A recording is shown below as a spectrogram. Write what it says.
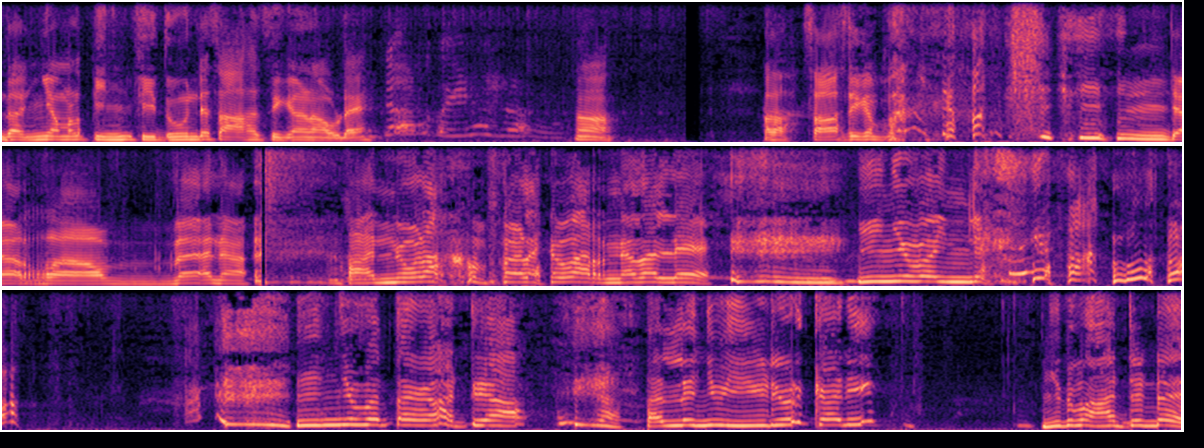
ഇതാ ഇനി നമ്മളെ പിൻ ഫിദുവിന്റെ സാഹസികാണ് അവിടെ. ആ അതാ സാഹസികൻ അന്നോടെ റബ്ബന അന്നോട് അപ്പളെ പറഞ്ഞതല്ലേ? ഇനി പിന്നെ ഇനിമത്തെ കാട്ടുക. അല്ല ഇനി വീഡിയോ എടുക്കാന്? ഇനി ഇത് മാറ്റണ്ടേ?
